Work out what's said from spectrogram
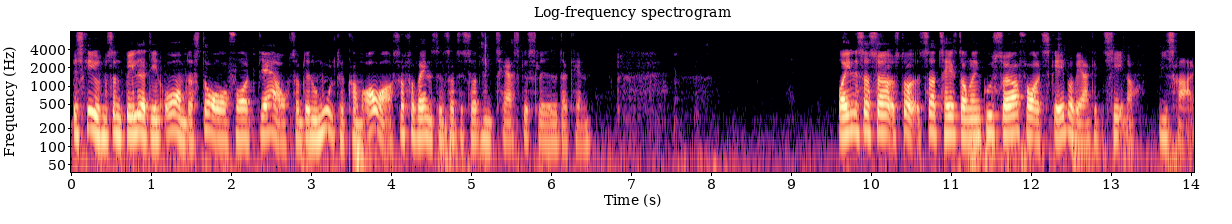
beskrives med sådan et billede, at det er en orm, der står over for et bjerg, som den umuligt kan komme over, og så forvandles den så til sådan en tærskeslede, der kan. Og egentlig så, så, så, så tales der om, hvordan Gud sørger for, at skaberværket tjener Israel.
